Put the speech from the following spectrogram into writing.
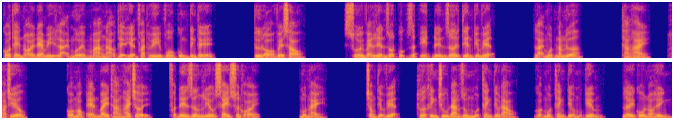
Có thể nói đem ỉ lại mới mà ngạo thể hiện phát huy vô cùng tinh tế. Từ đó về sau, suối vẽ liền rốt cuộc rất ít đến rơi tiên kiếm viện. Lại một năm nữa, tháng hai, hoa chiêu cỏ mọc én bay tháng hai trời, phật đê dương liếu say xuân khói. Một ngày, trong tiểu viện, hứa khinh chu đang dùng một thanh tiểu đao gọn một thanh tiểu một kiếm, lấy cố nó hình,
